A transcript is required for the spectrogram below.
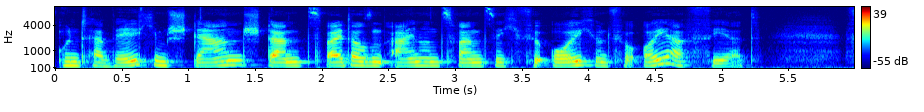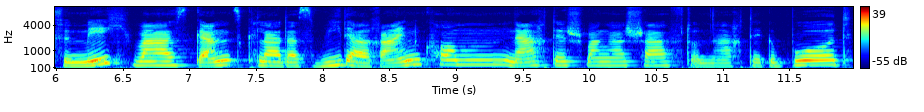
Unter welchem Stern stand 2021 für euch und für euer Pferd? Für mich war es ganz klar das Wiederreinkommen nach der Schwangerschaft und nach der Geburt.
